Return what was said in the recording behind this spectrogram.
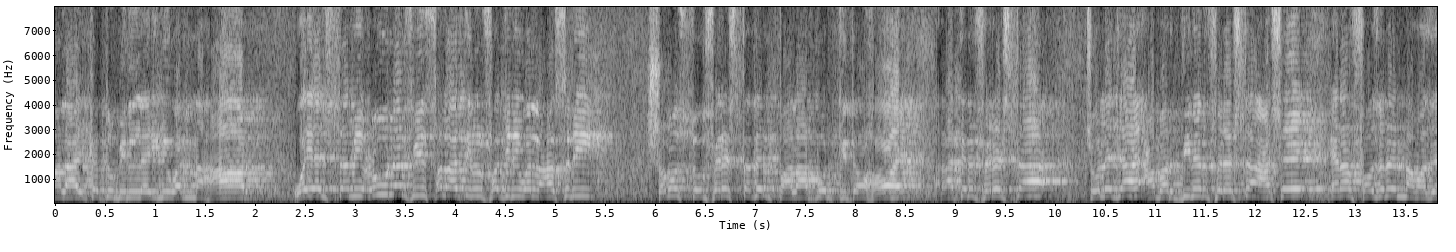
মালাইকাতু বিল-লাইলি ওয়ান-নাহার ওয়া ইয়াজতামিউনা ফি সালাতিল ফজরি ওয়াল আসরি। সমস্ত পালাবর্তিত হয়। রাতের চলে যায়, আবার দিনের আসে। এরা ফজরের নামাজে,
